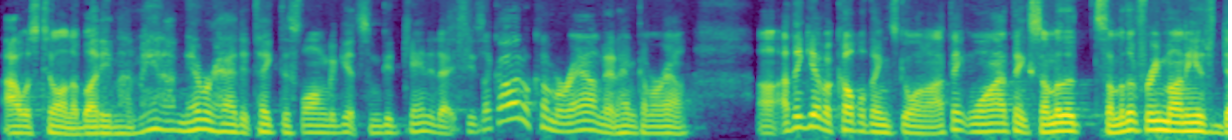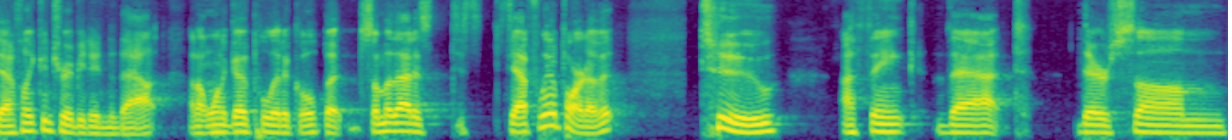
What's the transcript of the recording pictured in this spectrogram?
I was telling a buddy of mine, man, I've never had it take this long to get some good candidates. He's like, oh, it'll come around. And it hadn't come around. Uh, I think you have a couple things going on. I think one, I think some of the some of the free money has definitely contributed to that. I don't want to go political, but some of that is is definitely a part of it. Two, I think that there's some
